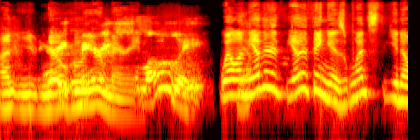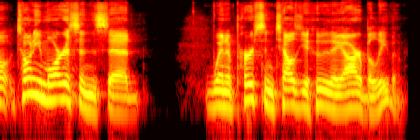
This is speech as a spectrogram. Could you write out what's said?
And you know who you're marrying slowly. Well, and yeah. the other the other thing is once you know Toni Morrison said, when a person tells you who they are, believe them.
